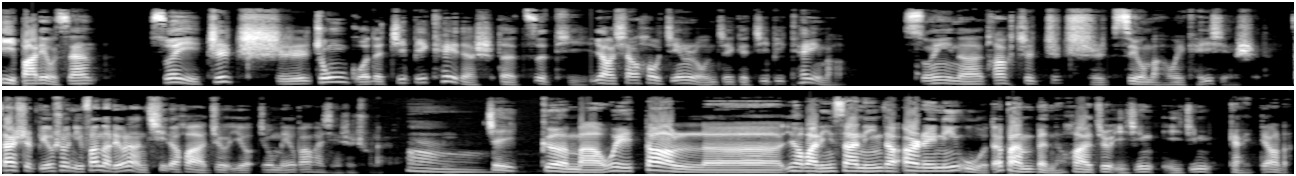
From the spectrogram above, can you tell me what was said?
一八六三，所以支持中国的 GBK 的的字体要向后兼容这个 GBK 嘛，所以呢，它是支持私有码位可以显示的。但是，比如说你放到浏览器的话，就有就没有办法显示出来了。嗯，这个码位到了幺八零三零的二零零五的版本的话，就已经已经改掉了。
